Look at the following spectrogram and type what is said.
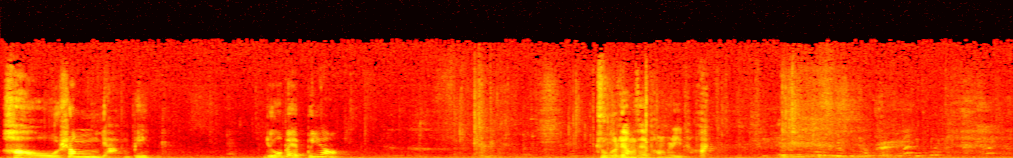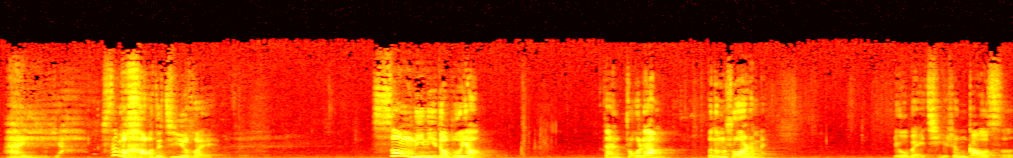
好生养病。刘备不要。诸葛亮在旁边一看，哎呀，这么好的机会，送你你都不要。但是诸葛亮不能说什么呀。刘备起身告辞。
